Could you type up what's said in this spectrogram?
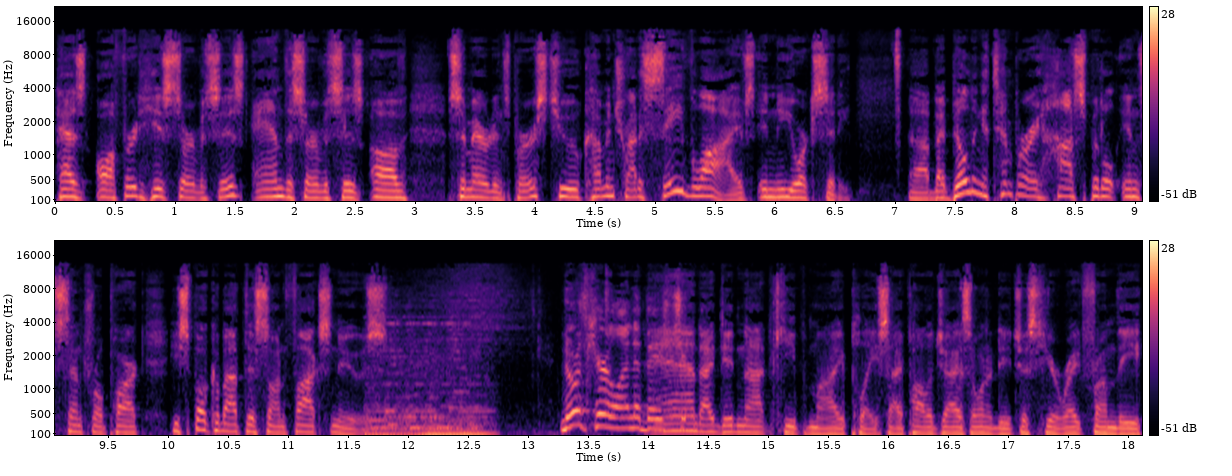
has offered his services and the services of Samaritan's Purse to come and try to save lives in New York City. Uh, by building a temporary hospital in Central Park. He spoke about this on Fox News. North Carolina based. And I did not keep my place. I apologize. I wanted to just hear right from the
